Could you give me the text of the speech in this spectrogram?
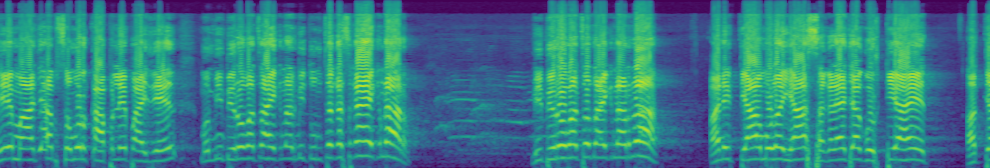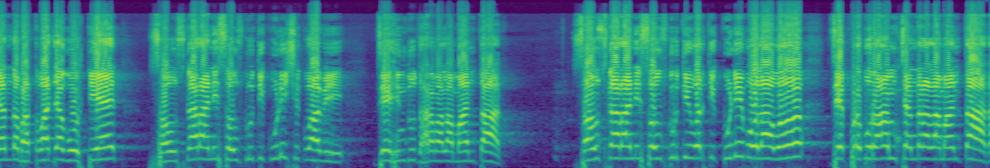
हे माझ्यासमोर कापले पाहिजे. मग मी बिरोबाचं ऐकणार मी तुमचं कसं काय ऐकणार? मी बिरोबाचंच ऐकणार ना? आणि त्यामुळं ह्या सगळ्या ज्या गोष्टी आहेत अत्यंत महत्त्वाच्या गोष्टी आहेत संस्कार आणि संस्कृती कुणी शिकवावी? जे हिंदू धर्माला मानतात. संस्कार आणि संस्कृतीवरती कुणी बोलावं? जे प्रभू रामचंद्राला मानतात.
